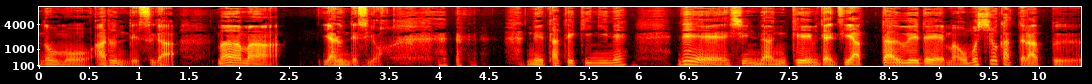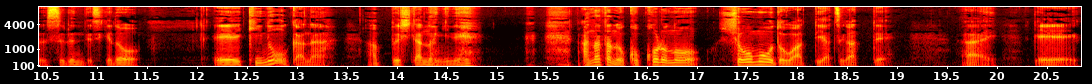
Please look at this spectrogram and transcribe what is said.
のもあるんですが、まあまあ、やるんですよ。ネタ的にね。で、診断系みたいなやつやった上で、まあ面白かったらアップするんですけど、えー、昨日かな、アップしたのにね、あなたの心の消耗度はってやつがあって、はい。えー、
